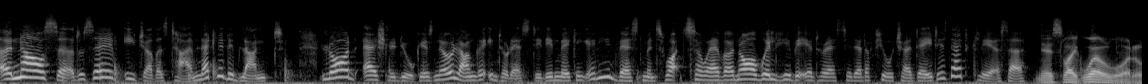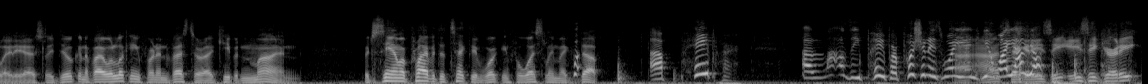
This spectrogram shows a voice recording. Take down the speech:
Uh, now, sir, to save each of us time, let me be blunt. Lord Ashley Duke is no longer interested in making any investments whatsoever, nor will he be interested at a future date. Is that clear, sir? It's like well water, Lady Ashley Duke, and if I were looking for an investor, I'd keep it in mind. But you see, I'm a private detective working for Wesley McDuff. A paper. A lousy paper pushing his way in here. Uh-uh, Why take are you? easy, easy, Gertie.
